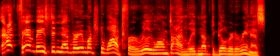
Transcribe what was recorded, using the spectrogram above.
that fan base didn't have very much to watch for a really long time leading up to Gilbert Arenas.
